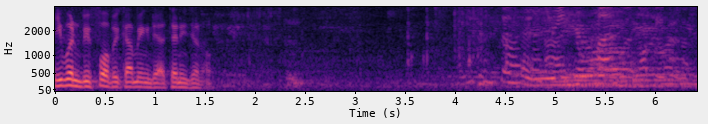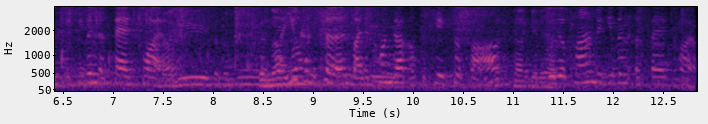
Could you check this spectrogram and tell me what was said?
even before becoming the Attorney General. Client will not be given a fair trial? Are you concerned by the conduct of the case so far? Will your client be given a fair trial?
